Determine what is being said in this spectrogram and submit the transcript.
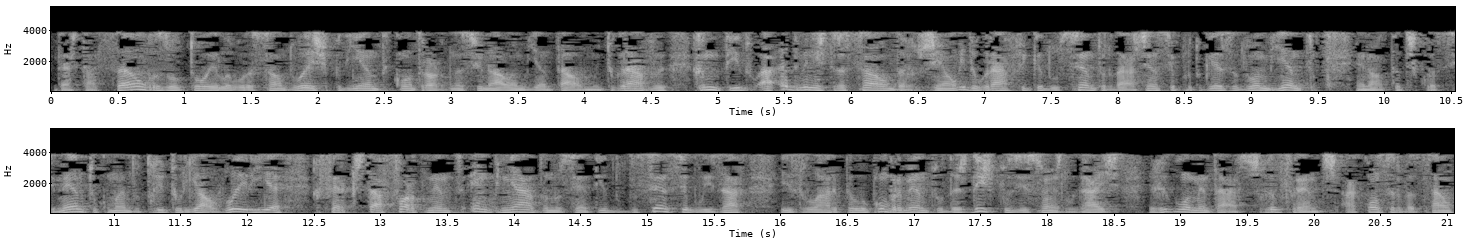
Desta ação, resultou a elaboração do expediente contra ordenacional ambiental muito grave, remetido à administração da região hidrográfica do Centro da Agência Portuguesa do Ambiente. Em nota de esclarecimento, o Comando Territorial de Leiria refere que está fortemente empenhado no sentido de sensibilizar e zelar pelo cumprimento das disposições legais e regulamentares referentes à conservação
